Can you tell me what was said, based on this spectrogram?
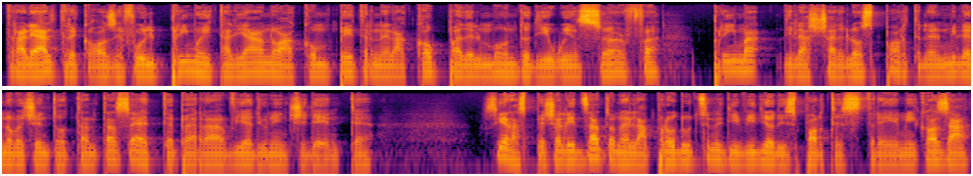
Tra le altre cose, fu il primo italiano a competere nella Coppa del Mondo di windsurf prima di lasciare lo sport nel 1987 per via di un incidente si era specializzato nella produzione di video di sport estremi, cosa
